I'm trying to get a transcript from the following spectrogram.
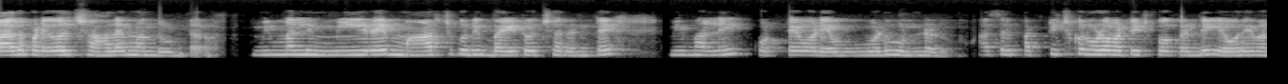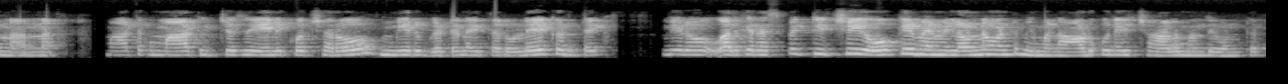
బాధపడే వాళ్ళు చాలామంది ఉంటారు. మిమ్మల్ని మీరే మార్చుకొని బయట వచ్చారంటే మిమ్మల్ని కొట్టేవాడు ఎవడు ఉండడు. అసలు పట్టించుకొని కూడా పట్టించుకోకండి ఎవరేమన్నా అన్న. మాటకు మాట ఇచ్చేసి ఏనుకొచ్చారో వచ్చారో మీరు గట్టన అవుతారో లేకుంటే మీరు వాళ్ళకి రెస్పెక్ట్ ఇచ్చి ఓకే మేము ఇలా ఉన్నామంటే మిమ్మల్ని ఆడుకునేది చాలామంది ఉంటారు.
